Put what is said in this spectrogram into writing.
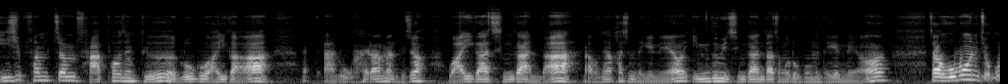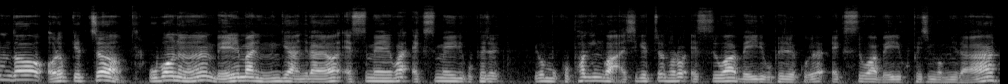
23.4% 로그 Y가 아, 로그라 하면 되죠. Y가 증가한다. 라고 생각하시면 되겠네요. 임금이 증가한다 정도로 보면 되겠네요. 자, 5번이 조금 더 어렵겠죠? 5번은 메일만 있는 게 아니라요. S메일과 X메일이 곱해져, 이건 뭐 곱하기인 거 아시겠죠? 서로 S와 메일이 곱해져 있고요. X와 메일이 곱해진 겁니다.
